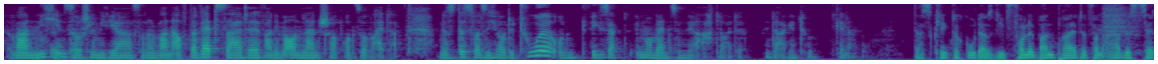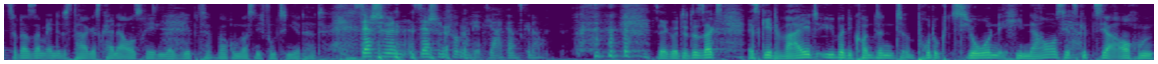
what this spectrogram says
waren nicht in Social Media, sondern waren auf der Webseite, waren im Online-Shop und so weiter. Und das ist das, was ich heute tue. Und wie gesagt, im Moment sind wir acht Leute in der Agentur. Genau. Das klingt doch gut. Also die volle Bandbreite von A bis Z, sodass es am Ende des Tages keine Ausreden mehr gibt, warum was nicht funktioniert hat. Sehr schön, sehr schön formuliert, ja, ganz genau. Sehr gut. Du sagst, es geht weit über die Content-Produktion hinaus. Jetzt ja. gibt es ja auch einen,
